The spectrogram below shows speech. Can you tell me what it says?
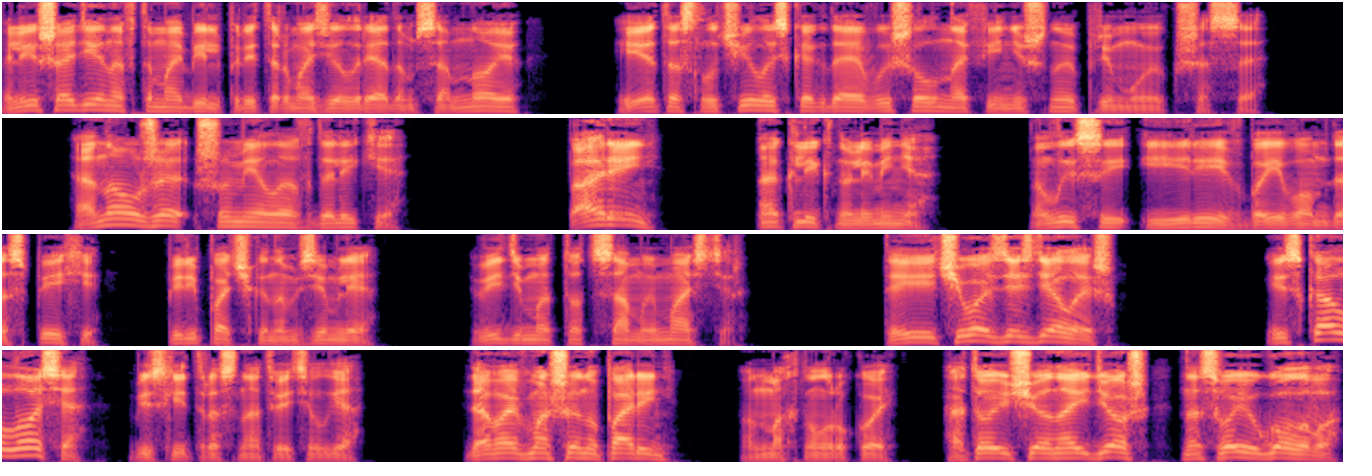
Лишь один автомобиль притормозил рядом со мною, и это случилось, когда я вышел на финишную прямую к шоссе. Оно уже шумело вдалеке. «Парень!» — окликнули меня. Лысый иерей в боевом доспехе, перепачканном в земле. Видимо, тот самый мастер. «Ты чего здесь делаешь?» «Искал лося», — бесхитростно ответил я. «Давай в машину, парень!» — он махнул рукой. «А то еще найдешь на свою голову!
